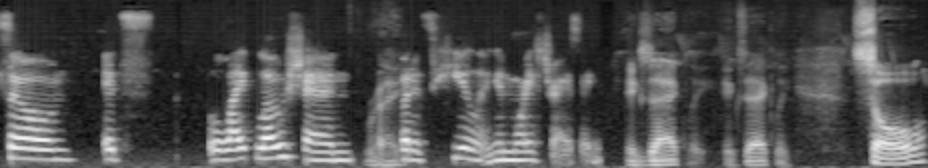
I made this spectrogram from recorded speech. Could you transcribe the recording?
So it's like lotion, Right. but it's healing and moisturizing. exactly, exactly. So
